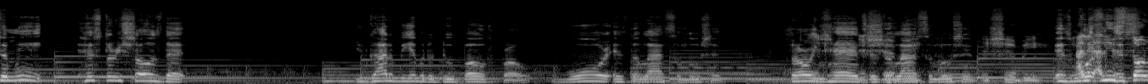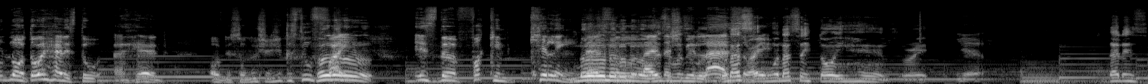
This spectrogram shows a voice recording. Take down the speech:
to me, history shows that you got to be able to do both, bro. War is the last solution. Throwing sh- hands is the should last be. solution. it should be. It's At, at least throw, no throwing hand is still ahead of the solution. You can still no, no, fight. no, no, It's the fucking killing. no, no, no, no, no, no. Like, Listen, that should be last, when I say right? when I say throwing hands, right? yeah. That is,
